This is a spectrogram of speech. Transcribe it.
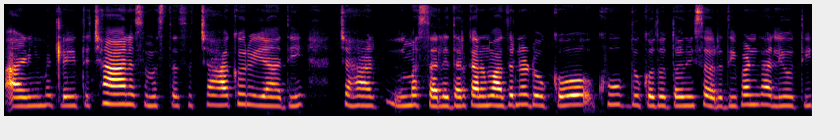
आणि म्हटलं इथे छान असं मस्त असं चहा करूया आधी. चहा मसालेदार कारण माझं ना डोकं खूप दुखत होतं आणि सर्दी पण झाली होती.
